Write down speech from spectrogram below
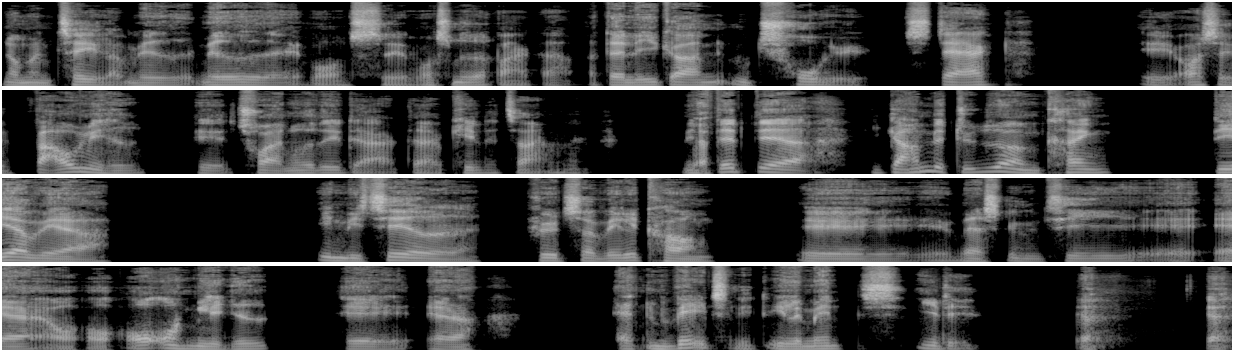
når man taler med, med vores, vores medarbejdere, og der ligger en utrolig stærk, også faglighed, tror jeg, noget af det, der, der er kendetegnende. Men ja. det der, de gamle dyder omkring det at være inviteret, følt sig velkommen, øh, hvad skal man sige, øh, er, og, og ordentlighed øh, er, er et væsentligt element i det. Ja, ja.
